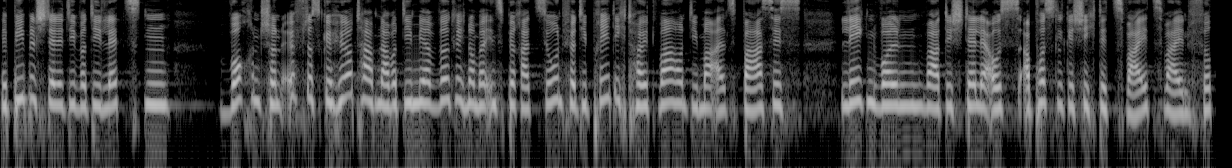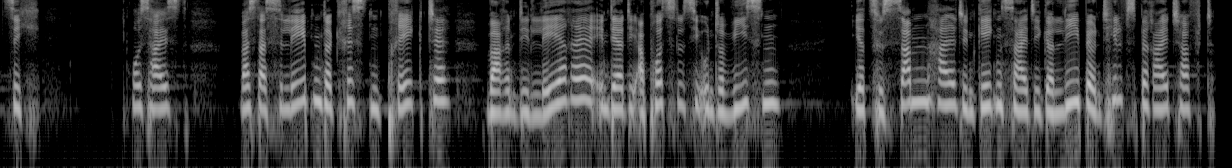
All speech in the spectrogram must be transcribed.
Eine Bibelstelle, die wir die letzten Wochen schon öfters gehört haben, aber die mir wirklich nochmal Inspiration für die Predigt heute war und die wir als Basis legen wollen, war die Stelle aus Apostelgeschichte 2, 42, wo es heißt, was das Leben der Christen prägte, waren die Lehre, in der die Apostel sie unterwiesen, ihr Zusammenhalt in gegenseitiger Liebe und Hilfsbereitschaft,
